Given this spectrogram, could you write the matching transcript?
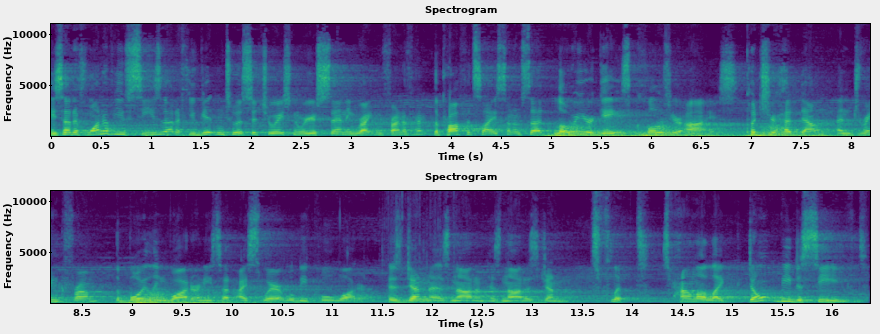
He said, if one of you sees that, if you get into a situation where you're standing right in front of him, the Prophet ﷺ said, lower your gaze, close your eyes, put your head down and drink from the boiling water. And he said, I swear it will be cool water. His Jannah is not and his not is Jannah. It's flipped. SubhanAllah, like, don't be deceived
